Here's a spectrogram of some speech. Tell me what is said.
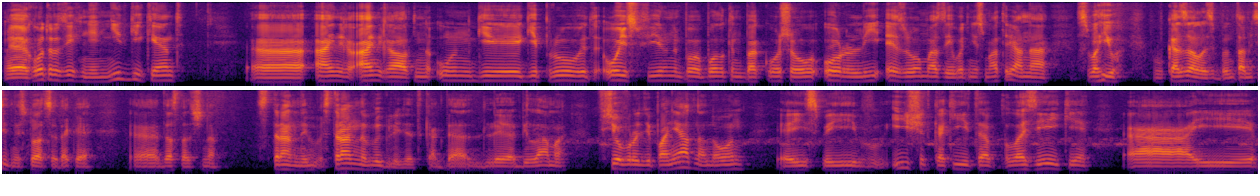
Готразих не нитгикент, Eingehalten und geproved ойсфирн болкен бакоша орли эзомазы. Вот несмотря на свою, казалось бы, ну, там действительно ситуация такая э, достаточно странный, странно выглядит, когда для Билама все вроде понятно, но он э, ищет какие-то лазейки э, и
